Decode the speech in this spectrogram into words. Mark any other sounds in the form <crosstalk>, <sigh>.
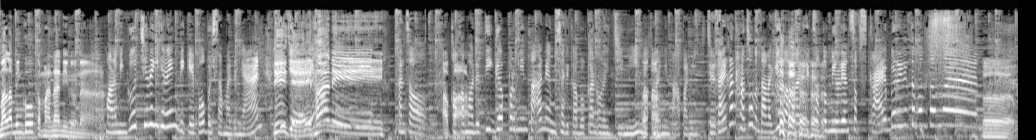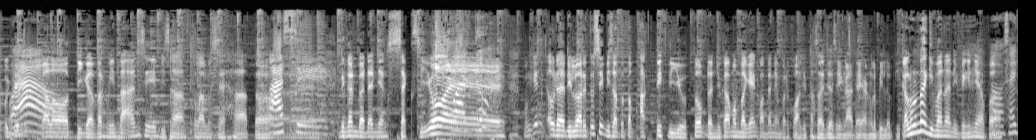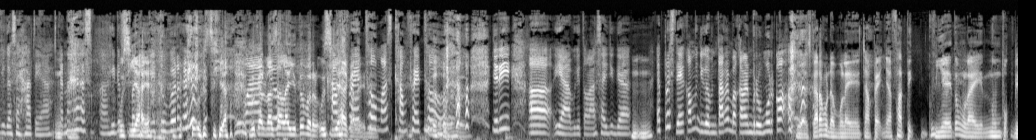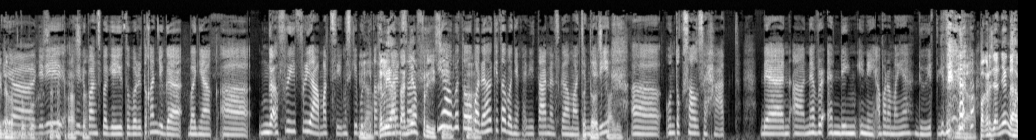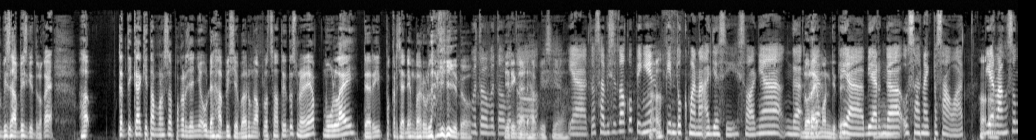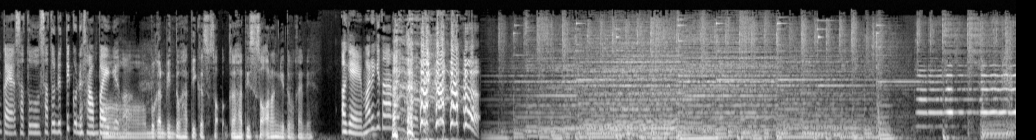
Malam minggu ke mana nih Nuna? Malam minggu chilling healing di Kepo bersama dengan DJ Hani. Hansol. Apa? Kalau kamu ada tiga permintaan yang bisa dikabulkan oleh Jimmy, bakalan Uh-uh. minta apa nih? Ceritanya kan Hansol bentar lagi bakalan hit <laughs> satu million subscriber ini teman-teman. Mungkin Wow. kalau tiga permintaan sih bisa selalu sehat. eh, Asik. Dengan badan yang seksi. Woi. Waduh. Mungkin udah di luar itu sih bisa tetap aktif di YouTube dan juga membagikan konten yang berkualitas saja sih nggak ada yang lebih-lebih. Kalau Nuna gimana nih? Pengennya Apa? saya juga sehat ya, Mm-mm. karena uh, hidup Usia sebagai ya? youtuber <laughs> usia, bukan Waduh. masalah youtuber, usia Kampreto mas Kampreto <laughs> <laughs> Jadi uh, ya begitulah Saya juga Mm-mm. Eh please deh kamu juga bentaran bakalan berumur kok Ya sekarang udah mulai capeknya fatigunya itu mulai numpuk di dalam Iya, tubuh. jadi kehidupan sebagai youtuber itu kan juga banyak uh, nggak free free amat sih meskipun Iya, kita kelihatannya free sih. Iya betul, Ha. padahal kita banyak editan dan segala macam. Jadi sekali. uh, untuk selalu sehat dan uh, never ending ini apa namanya duit gitu. Iya, pekerjaannya nggak habis-habis gitu loh. Kayak ha- ketika kita merasa pekerjaannya udah habis ya baru ngupload satu itu sebenarnya mulai dari pekerjaan yang baru <laughs> lagi gitu. betul betul Jadi nggak ada habisnya. Ya, terus habis itu aku pingin Ha-ha. pintu ke mana aja sih, soalnya nggak Doraemon biar, gitu ya? Iya, biar Oh. nggak usah naik pesawat, Ha-ha. biar langsung kayak satu satu detik udah sampai gitu. Oh, bukan pintu hati ke, ke hati seseorang gitu bukan ya? Oke, mari kita lanjut. <laughs>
